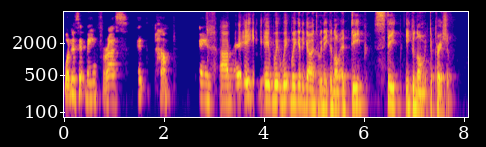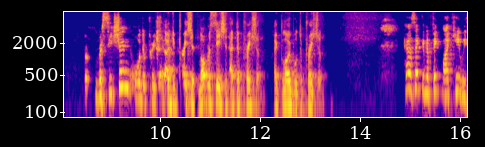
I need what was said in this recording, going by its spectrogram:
What does it mean for us at the pump? And Um, it, it, it, we, we're going to go into an economic, a deep, steep economic depression. Recession or depression? No, depression, not recession, a depression, a global depression. How's that going to affect my Kiwi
